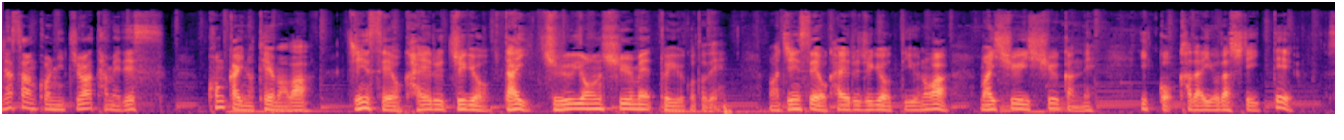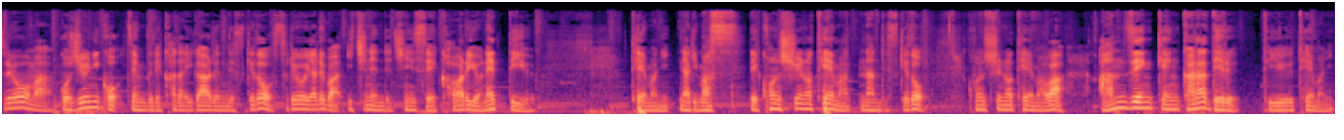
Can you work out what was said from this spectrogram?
皆さんこんにちはためです。今回のテーマは人生を変える授業第14週目ということで、まあ、人生を変える授業っていうのは毎週1週間ね1個課題を出していってそれをまあ52個全部で課題があるんですけどそれをやれば1年で人生変わるよねっていうテーマになります。で今週のテーマなんですけど今週のテーマは安全圏から出るっていうテーマに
